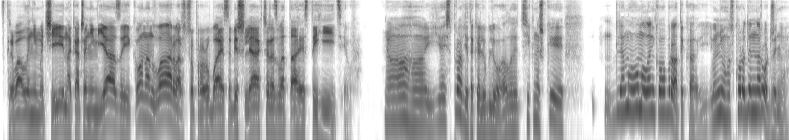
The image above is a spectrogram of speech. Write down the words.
Скривавлені мечі, накачані м'язи і Конан Варвар, що прорубає собі шлях через ватаги стигійців. Ага, я й справді таке люблю, але ці книжки для мого маленького братика, у нього скоро день народження.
